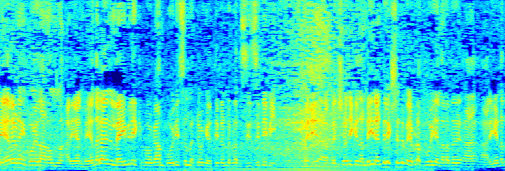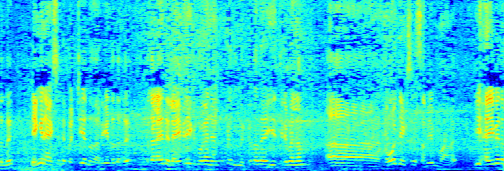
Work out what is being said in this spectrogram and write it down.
വേറെ എവിടെയും പോയതാണോ എന്ന് അറിയാൻ വയ്യ. എന്തായാലും ലൈവിലേക്ക് പോകാം. പോലീസും മറ്റും എത്തിയിട്ടുണ്ട്. സി സി ടി വി പരിശോധിക്കുന്നുണ്ട്. ഈ രണ്ട് ലക്ഷം രൂപ എവിടെ പോയി എന്നുള്ളത് അറിയേണ്ടതുണ്ട്. എങ്ങനെ ആക്സിഡന്റ് പറ്റി എന്നത് അറിയേണ്ടതുണ്ട്. എന്തായാലും ലൈവിലേക്ക് പോകാൻ ഞങ്ങൾക്ക് നിൽക്കുന്നത് ഈ തിരുവല്ലം ടോൾ ജംഗ്ഷന് സമീപമാണ്. ഈ ഹൈവേയുടെ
